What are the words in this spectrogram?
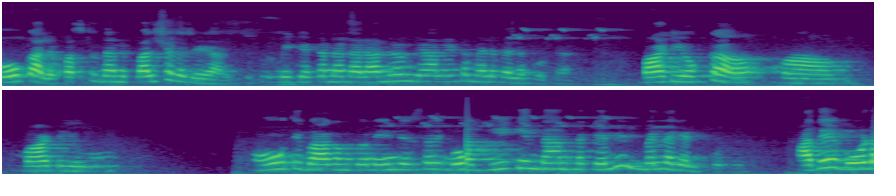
బోకాలి ఫస్ట్ దాన్ని పల్చగా చేయాలి. ఇప్పుడు మీకు ఎక్కడన్నా రంధ్రం చేయాలంటే మెల్లమెల్ల కొట్టాలి వాటి యొక్క వాటి మూతి భాగంతో ఏం చేస్తుంది గీకిన దాంట్లోకి వెళ్ళి మెల్లగా వెళ్ళిపోతుంది అదే గోడ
